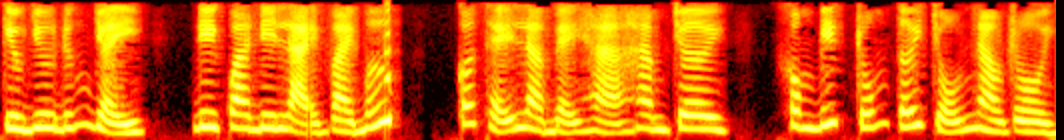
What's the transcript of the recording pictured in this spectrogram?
Kiều Dư đứng dậy, đi qua đi lại vài bước, có thể là bệ hạ ham chơi, không biết trốn tới chỗ nào rồi,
